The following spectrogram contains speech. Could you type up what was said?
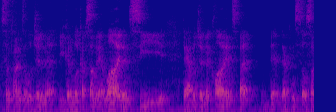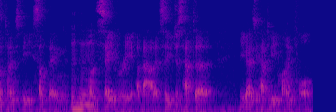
sometimes a legitimate you can look up somebody online and see they have legitimate clients, but there, there can still sometimes be something Mm-hmm. unsavory about it. So you just have to, you guys, you have to be mindful.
